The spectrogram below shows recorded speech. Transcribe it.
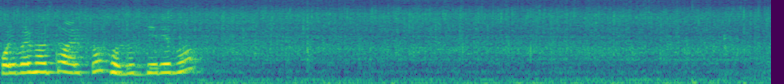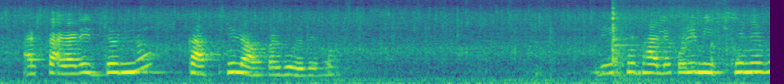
পরিমাণ মতো অল্প হলুদ দিয়ে দেবো। আর কালারের জন্য কাশ্মীর লঙ্কার গুঁড়ো দেবো। দিয়ে খুব ভালো করে মিশিয়ে নেব।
